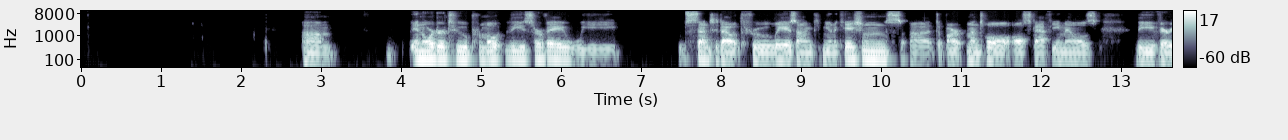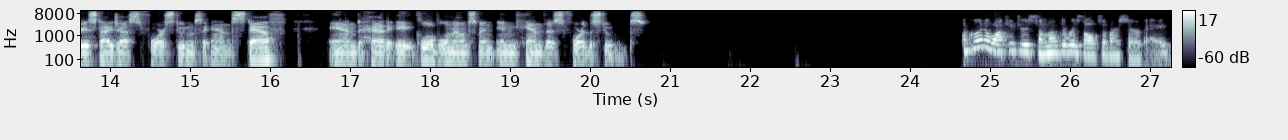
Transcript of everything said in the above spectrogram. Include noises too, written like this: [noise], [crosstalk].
Um, in order to promote the survey, we sent it out through liaison communications, uh, departmental, all staff emails, the various digests for students and staff, and had a global announcement in Canvas for the students. I'm going to walk you through some of the results of our survey.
